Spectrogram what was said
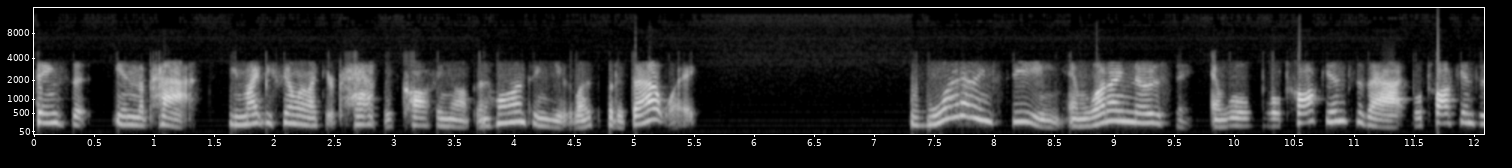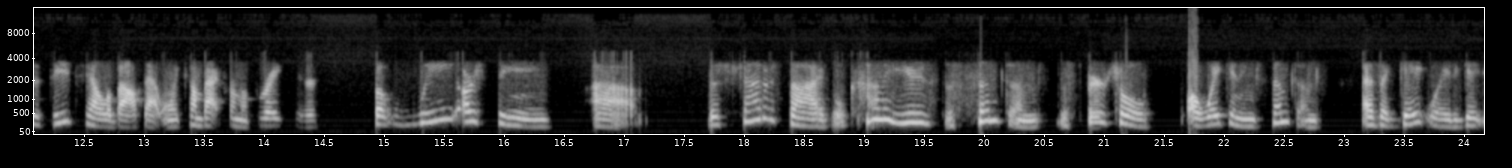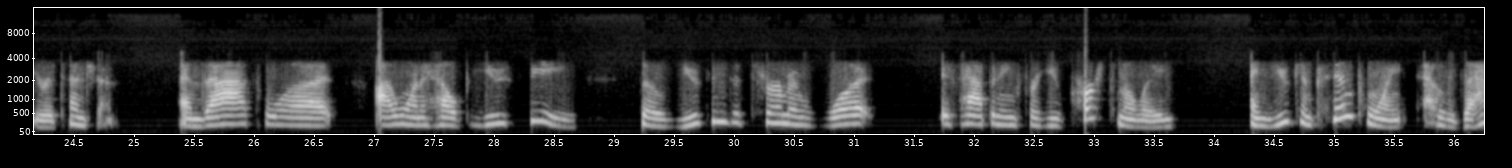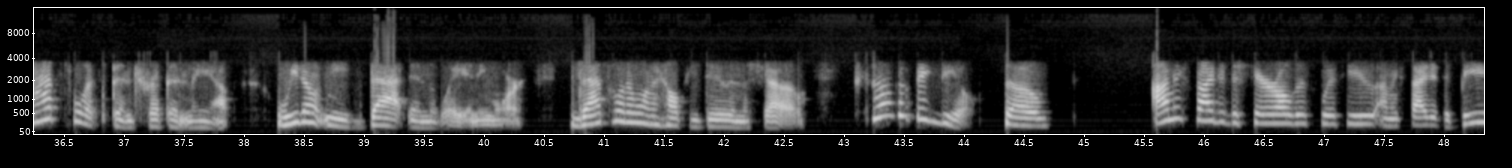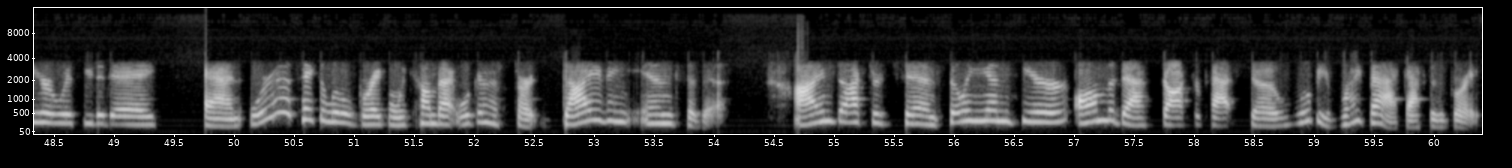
things that in the past, you might be feeling like your past is coughing up and haunting you. Let's put it that way. What I'm seeing and what I'm noticing, and we'll we'll talk into that. We'll talk into detail about that when we come back from a break here. But we are seeing um, the shadow side will kind of use the symptoms, the spiritual awakening symptoms, as a gateway to get your attention. And that's what I want to help you see so you can determine what is happening for you personally and you can pinpoint, oh, that's what's been tripping me up. We don't need that in the way anymore. That's what I want to help you do in the show. It's kind of a big deal. So I'm excited to share all this with you. I'm excited to be here with you today. And we're going to take a little break. When we come back, we're going to start diving into this. I'm Dr. Jenn, filling in here on the Dr. Pat Show. We'll be right back after the break.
